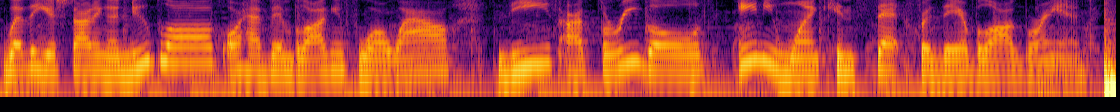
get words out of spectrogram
Whether you're starting a new blog or have been blogging for a while, these are three goals anyone can set for their blog brand.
